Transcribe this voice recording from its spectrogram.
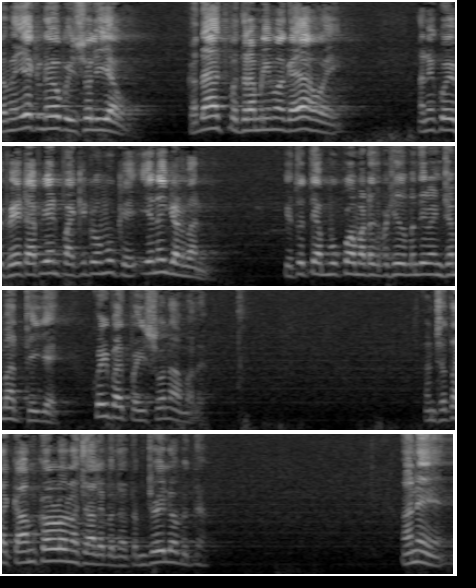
તમે એક નવો પૈસો લઈ આવો. કદાચ પધરામણીમાં ગયા હોય અને કોઈ ભેટ આપી અને પાકીટમાં મૂકે, એ નહીં ગણવાનું. એ તો ત્યાં મૂકવા માટે પછી તો મંદિરમાં જમા જ થઈ જાય. કોઈ પાસે પૈસો ના મળે. અને છતાં કામ કરોડો ના ચાલે બધા. તમે જોઈ લો બધા. અને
